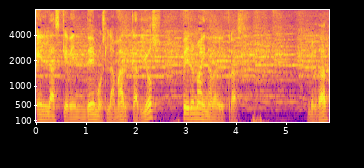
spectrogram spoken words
en las que vendemos la marca Dios, pero no hay nada detrás. ¿Verdad?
